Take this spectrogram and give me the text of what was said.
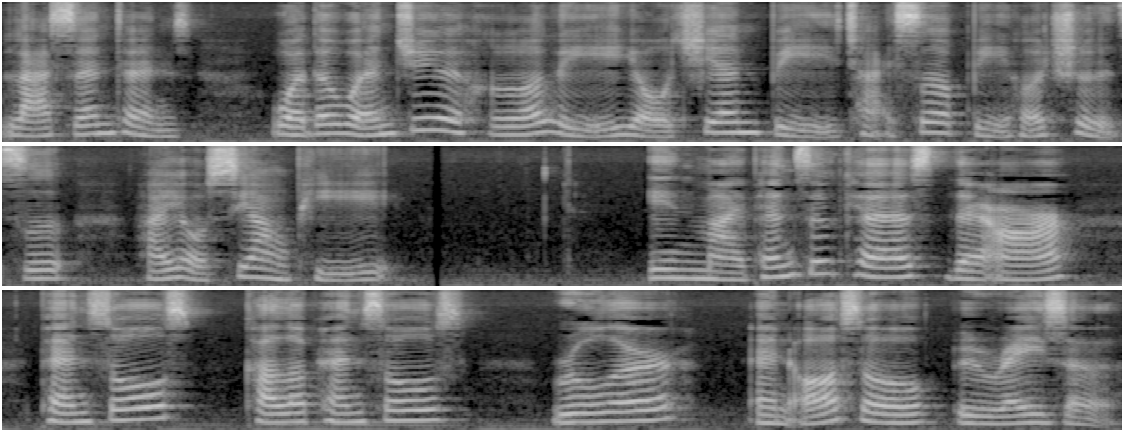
last sentence. 我的文具盒里有铅笔、彩色笔和尺子，还有橡皮。In my pencil case, there are pencils, color pencils, ruler, and also eraser.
